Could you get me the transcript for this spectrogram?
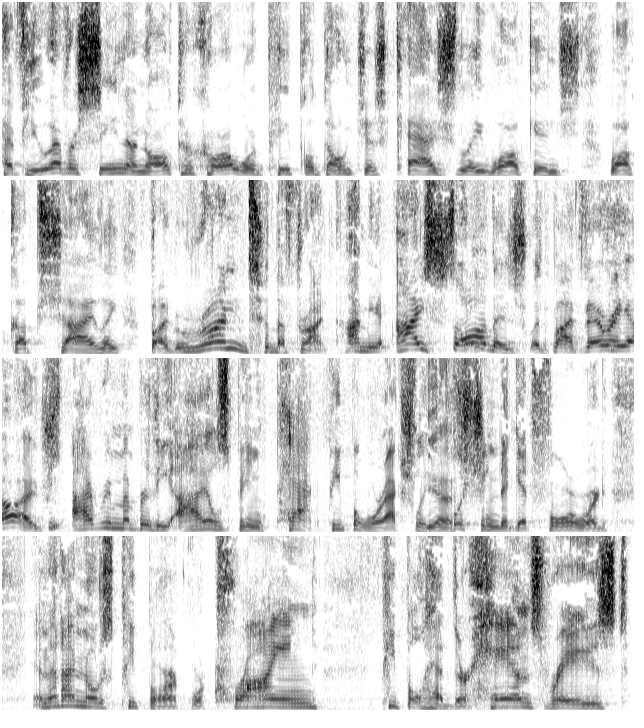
Have you ever seen an altar call where people don't just casually walk in, walk up shyly, but run to the front? I mean, I saw this with my very eyes. I remember the aisles being packed. People were actually yes. pushing to get forward. And then I noticed people are, were crying. People had their hands raised.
